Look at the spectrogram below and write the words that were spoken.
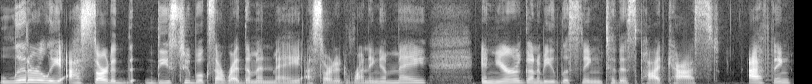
literally I started these two books I read them in May. I started running in May and you're going to be listening to this podcast I think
